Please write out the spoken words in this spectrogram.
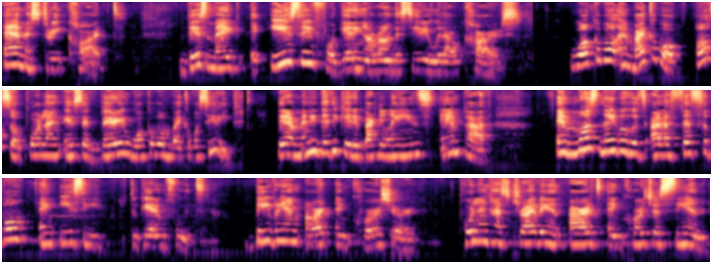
and streetcars. This makes it easy for getting around the city without cars. Walkable and bikeable. Also, Portland is a very walkable and bikeable city. There are many dedicated bike lanes and paths, and most neighborhoods are accessible and easy to get in foods. Vibrant art and culture Portland has thriving in art and culture scene.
